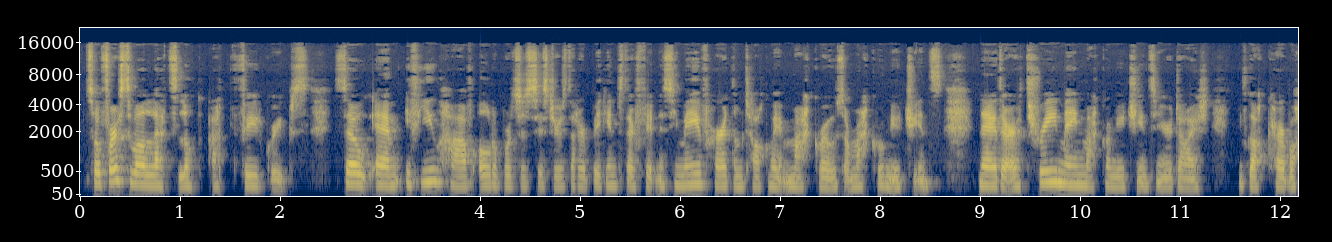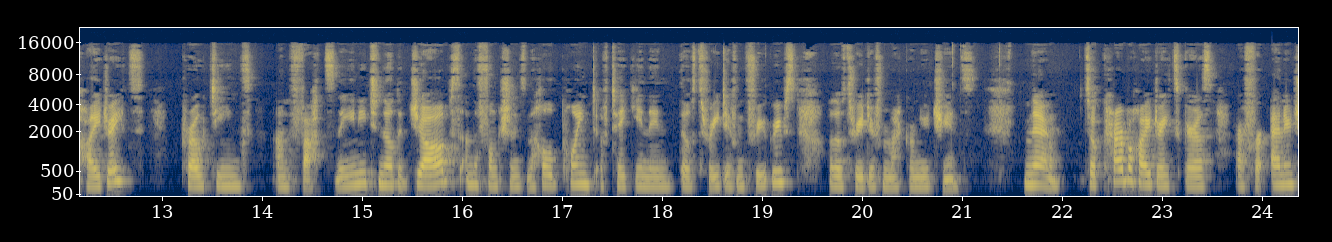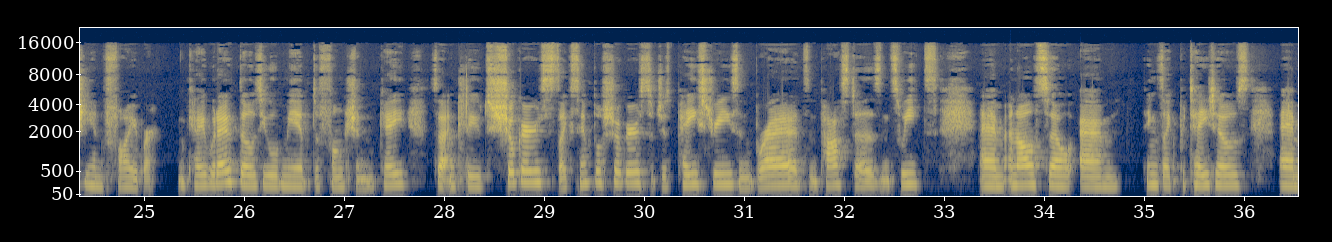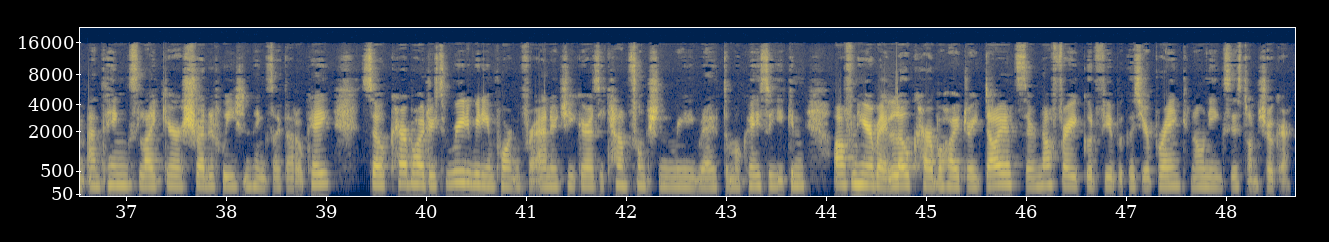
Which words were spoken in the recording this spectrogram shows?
So first of all, let's look at food groups. So um, if you have older brothers and sisters that are big into their fitness, you may have heard them talk about macros or macronutrients. Now, there are three main macronutrients in your diet. You've got carbohydrates, proteins, and fats. Now, you need to know the jobs and the functions and the whole point of taking in those three different food groups or those three different macronutrients. Now, so carbohydrates, girls, are for energy and fiber. Okay, without those, you won't be able to function. Okay, so that includes sugars, like simple sugars, such as pastries and breads and pastas and sweets, um, and also um, things like potatoes um, and things like your shredded wheat and things like that. Okay, so carbohydrates really really important for energy, girls. You can't function really without them. Okay, so you can often hear about low carbohydrate diets. They're not very good for you because your brain can only exist on sugar.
